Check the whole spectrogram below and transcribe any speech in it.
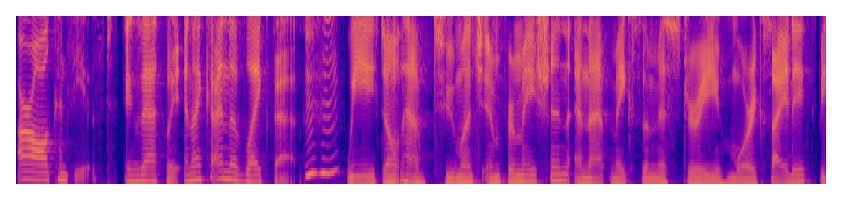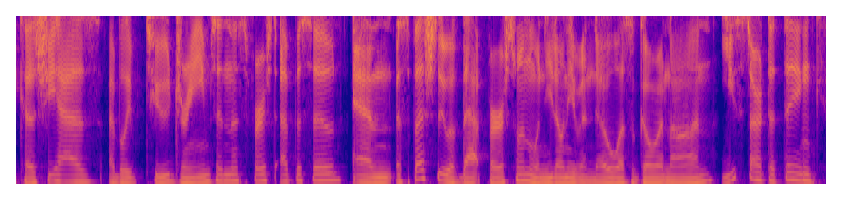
are all confused. Exactly. And I kind of like that. Mm-hmm. We don't have too much information, and that makes the mystery more exciting because she has, I believe, two dreams in this first episode. And especially with that first one, when you don't even know what's going on, you start to think,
